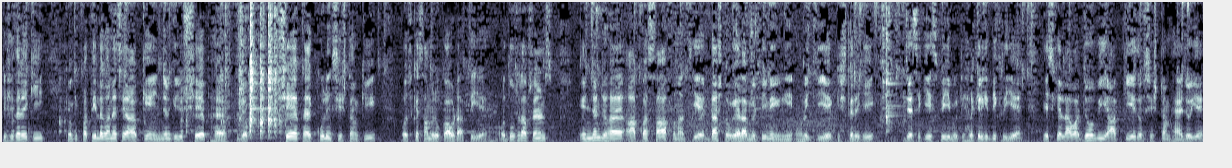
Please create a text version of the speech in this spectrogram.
किसी तरह की, क्योंकि पत्ती लगाने से आपके इंजन की जो शेप है, जो शेप है कूलिंग सिस्टम की, उसके सामने रुकावट आती है। और दूसरा फ्रेंड्स इंजन जो है आपका साफ़ होना चाहिए डस्ट वगैरह मिट्टी नहीं होनी चाहिए किसी तरह की, जैसे कि इस पर मिट्टी हल्की हल्की दिख रही है। इसके अलावा जो भी आपकी ये जो सिस्टम है, जो ये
